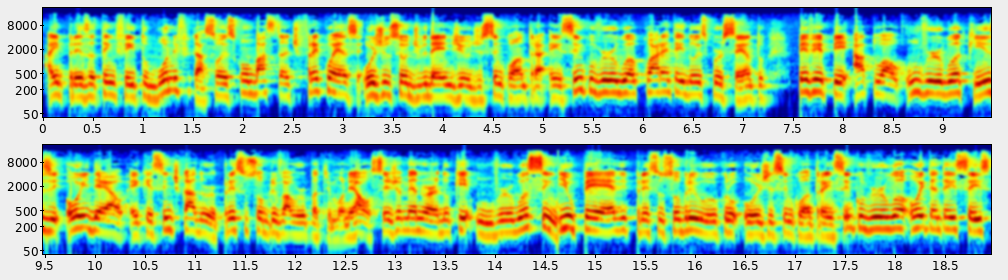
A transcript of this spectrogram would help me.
a empresa tem feito bonificações com bastante frequência. Hoje o seu dividend yield se encontra em 5,42%, PVP atual 1,15, o ideal é que esse indicador preço sobre valor patrimonial seja menor do que 1,5. E o PL, preço sobre lucro, hoje se encontra em 5,86.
